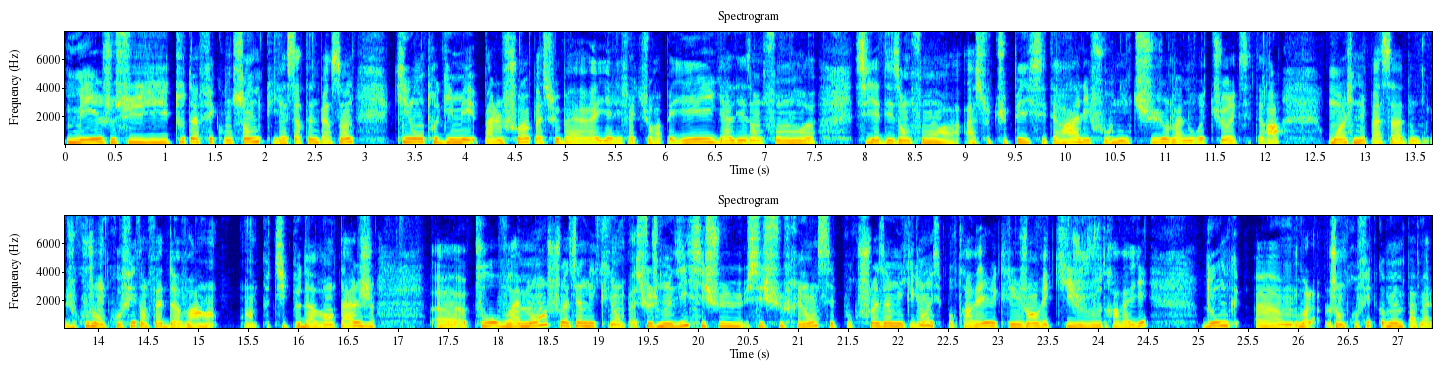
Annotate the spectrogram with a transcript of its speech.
Mais je suis tout à fait consciente qu'il y a certaines personnes qui n'ont entre guillemets pas le choix parce que bah il y a les factures à payer, il y a les enfants, euh, s'il y a des enfants à, s'occuper, etc. Les fournitures, la nourriture, etc. Moi je n'ai pas ça, donc du coup j'en profite en fait d'avoir un, petit peu d'avantage euh, pour vraiment choisir mes clients. Parce que je me dis, si je suis, si je suis freelance, c'est pour choisir mes clients et c'est pour travailler avec les gens avec qui je veux travailler. Donc euh, voilà, j'en profite quand même pas mal.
